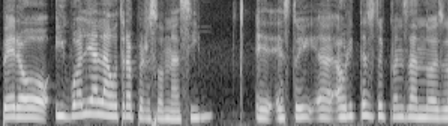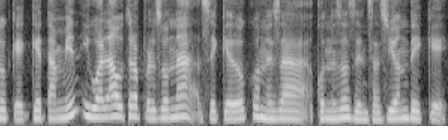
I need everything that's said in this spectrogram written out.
Pero igual ya la otra persona sí. Eh, estoy, eh, ahorita estoy pensando eso, que, que también igual la otra persona se quedó con esa, con esa sensación de que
